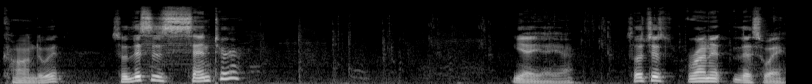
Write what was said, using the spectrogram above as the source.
conduit. So this is center. Yeah, yeah, yeah. So let's just run it this way.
